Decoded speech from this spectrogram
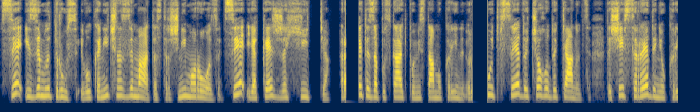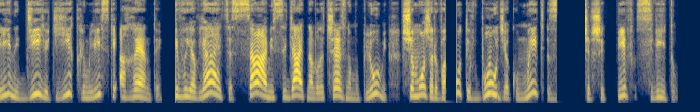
Все і землетрус, і вулканічна зима та страшні морози. Це якесь жахіття. Ракети запускають по містам України, все, до чого дотянуться. Та ще й всередині України діють їх кремлівські агенти. І виявляється, самі сидять на величезному плюмі, що може рванути в будь-яку мить, знищивши пів світу.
